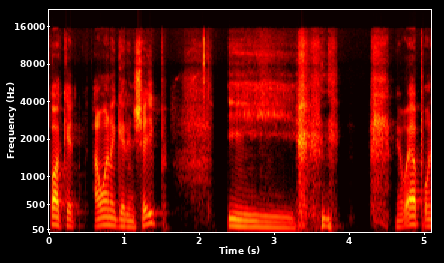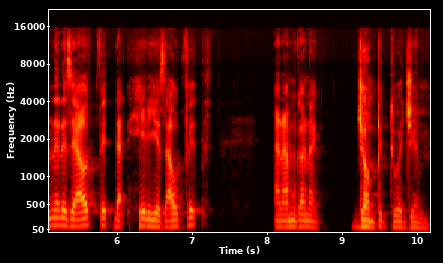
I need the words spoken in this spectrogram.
fuck it, I want to get in shape. Y me voy a poner ese outfit, that hideous outfit, and I'm gonna jump into a gym.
